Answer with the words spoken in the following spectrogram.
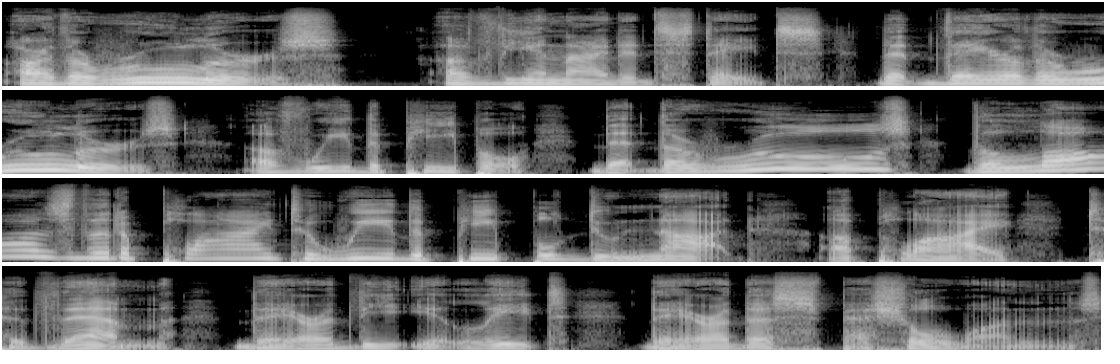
are the rulers of the United States, that they are the rulers of we the people, that the rules, the laws that apply to we the people do not apply to them. They are the elite. They are the special ones.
